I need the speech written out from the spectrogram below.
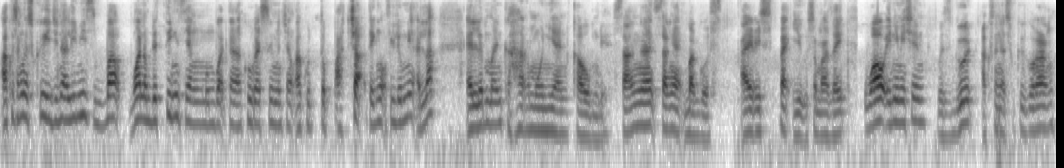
aku sangat suka Ejinal ini sebab one of the things yang membuatkan aku rasa macam aku terpacak tengok filem ni adalah elemen keharmonian kaum dia. Sangat-sangat bagus. I respect you Usama Zaid. Wow animation was good. Aku sangat suka korang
